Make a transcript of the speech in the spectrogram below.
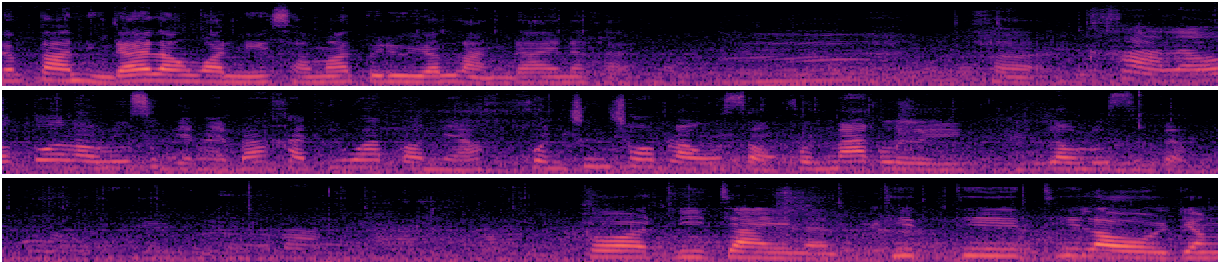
น้ำตาลถึงได้รางวัลนี้สามารถไปดูย้อนหลังได้นะคะค่ะ ค่ะ แล้วตัวเรารู้สึกยังไงบ้างคะที่ว่าตอนเนี้ยคนชื่นชอบเราสองคนมากเลย เรารู้สึกแบบยังไงบ้างก็ดีใจแหละที่ที่ที่เรายัง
